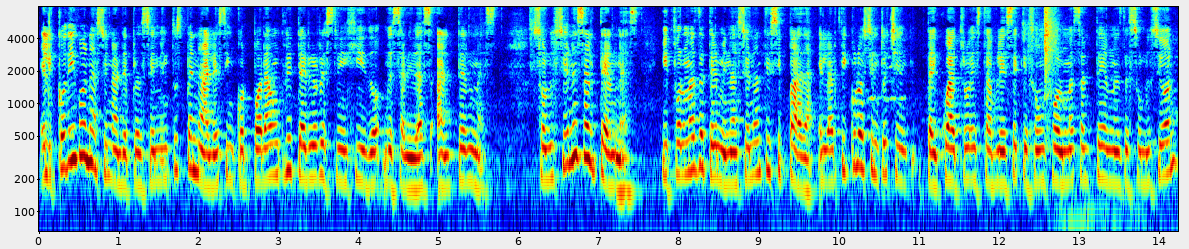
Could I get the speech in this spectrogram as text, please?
El Código Nacional de Procedimientos Penales incorpora un criterio restringido de salidas alternas. Soluciones alternas y formas de terminación anticipada. El artículo 184 establece que son formas alternas de solución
